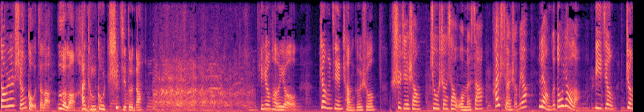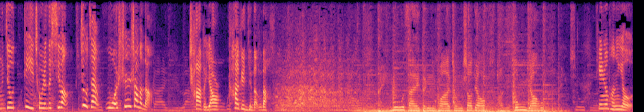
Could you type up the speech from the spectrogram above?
当然选狗子了，饿了还能够吃几顿呢。”听众朋友仗剑长歌说：“世界上就剩下我们仨，还选什么呀？两个都要了，毕竟拯救地球人的希望就在我身上了呢。”叉个腰，看给你能的。听众朋友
